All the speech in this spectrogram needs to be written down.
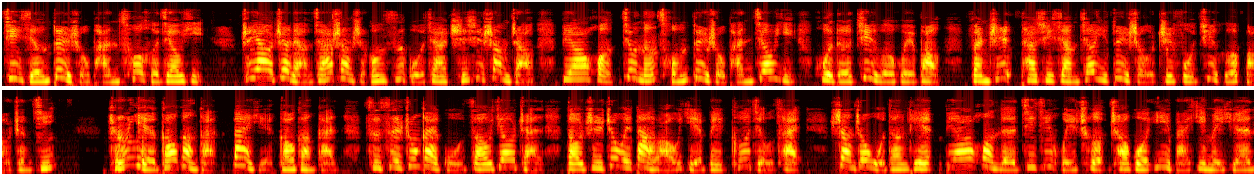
进行对手盘撮合交易。只要这两家上市公司股价持续上涨，BR 晃就能从对手盘交易获得巨额回报；反之，他需向交易对手支付巨额保证金。成也高杠杆，败也高杠杆。此次中概股遭腰斩，导致这位大佬也被割韭菜。上周五当天边儿晃的基金回撤超过一百亿美元，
